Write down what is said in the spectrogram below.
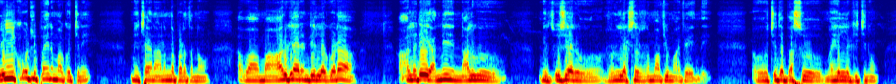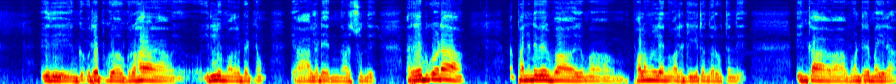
వెయ్యి కోట్ల పైన మాకు వచ్చినాయి మేము చాలా ఆనందపడుతున్నాం. మా ఆరు గ్యారంటీల్లో కూడా ఆల్రెడీ అన్ని నాలుగు మీరు చూశారు రెండు లక్షల రుణమాఫీ మాఫీ అయింది. ఉచిత బస్సు మహిళలకు ఇచ్చినాం. ఇది రేపు గృహ ఇల్లు మొదలుపెట్టడం ఆల్రెడీ నడుస్తుంది. రేపు కూడా పన్నెండు వేలు పొలం లేని వాళ్ళకి ఇవ్వడం జరుగుతుంది. ఇంకా ఒంటరి మహిళ.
